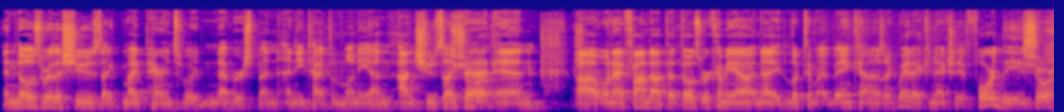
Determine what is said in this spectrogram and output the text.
and those were the shoes like my parents would never spend any type of money on on shoes like Sure. that. And uh, Sure. when I found out that those were coming out and I looked at my bank account, I was like, wait, I can actually afford these. Sure.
